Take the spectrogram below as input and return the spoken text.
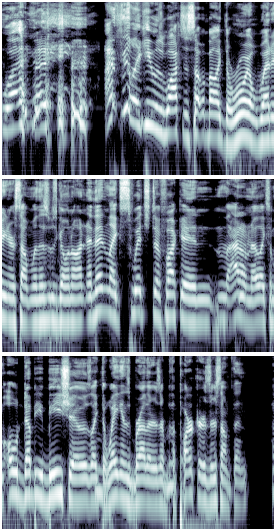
what? I feel like he was watching something about like the royal wedding or something when this was going on, and then like switched to fucking I don't know, like some old WB shows like the mm-hmm. Wayans brothers or the Parkers or something.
